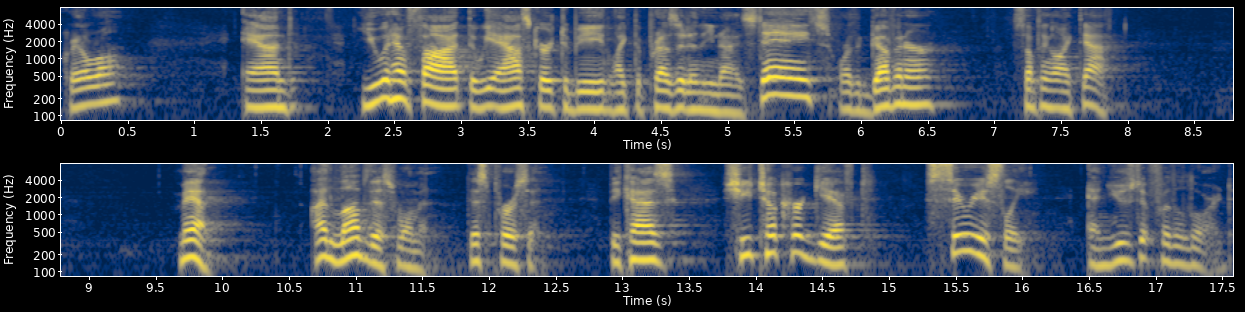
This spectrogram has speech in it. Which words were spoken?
cradle roll? And you would have thought that we asked her to be like the President of the United States or the governor, something like that. Man, I love this woman, this person, because she took her gift seriously and used it for the Lord.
